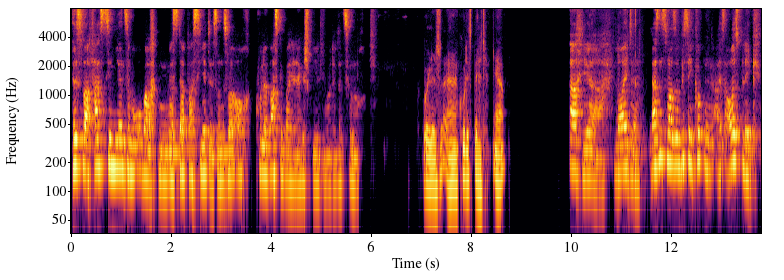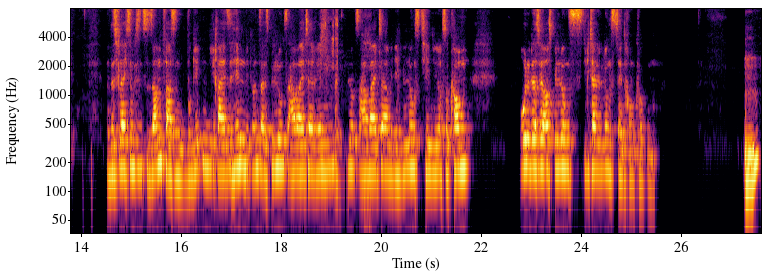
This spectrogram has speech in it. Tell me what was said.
Das war faszinierend zu beobachten, was da passiert ist. Und es war auch cooler Basketball, der da gespielt wurde, dazu noch. Cooles, äh, cooles Bild, ja. Ach ja, Leute, lass uns mal so ein bisschen gucken als Ausblick und das vielleicht so ein bisschen zusammenfassen. Wo geht denn die Reise hin mit uns als Bildungsarbeiterinnen, als Bildungsarbeiter, mit den Bildungsteams, die noch so kommen, ohne dass wir aufs Bildungs-, digitale Bildungszentrum gucken? Mhm.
